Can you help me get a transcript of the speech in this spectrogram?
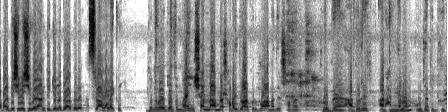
আবার বেশি বেশি করে আন্টির জন্য দোয়া করুন। আসসালামু আলাইকুম। ধন্যবাদ রতন ভাই। ইনশাআল্লাহ আমরা সবাই দোয়া করব আমাদের সবার খুব আদরের আরহানি আলম। ও যাতে দ্রুত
